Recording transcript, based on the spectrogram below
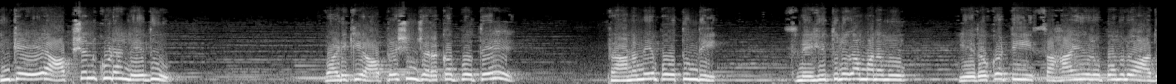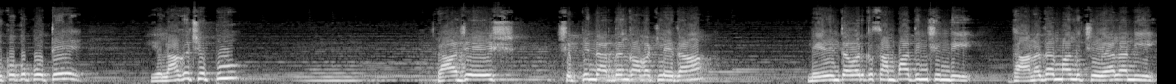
ఇంకే ఏ ఆప్షన్ కూడా లేదు. వాడికి ఆపరేషన్ జరగకపోతే ప్రాణమే పోతుంది. స్నేహితులుగా మనము ఏదొకటి సహాయం రూపంలో ఆదుకోకపోతే ఎలాగ చెప్పు? రాజేష్ చెప్పింది అర్థం కావట్లేదా? నేనింతవరకు సంపాదించింది దాన ధర్మాలు చేయాలని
